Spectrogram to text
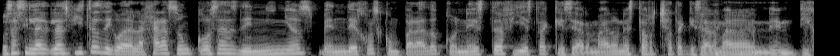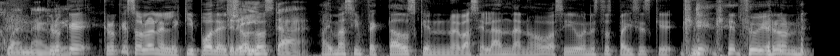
O sea, si la- las fiestas de Guadalajara son cosas de niños pendejos comparado con esta fiesta que se armaron, esta horchata que se armaron en Tijuana, Creo güey. que, creo que solo en el equipo de Cholos 30. hay más infectados que en Nueva Zelanda, ¿no? O así, o en estos países que, que, que tuvieron.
